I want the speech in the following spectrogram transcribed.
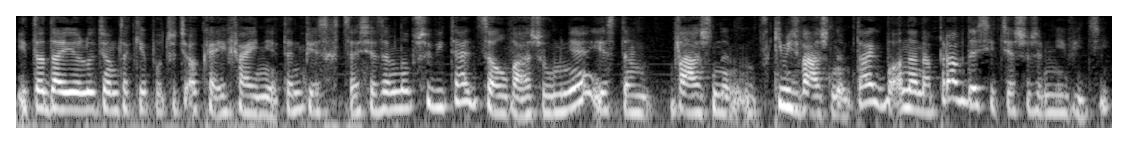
I to daje ludziom takie poczucie, okej, fajnie, ten pies chce się ze mną przywitać, zauważył mnie, jestem ważnym, kimś ważnym, tak? Bo ona naprawdę się cieszy, że mnie widzi.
